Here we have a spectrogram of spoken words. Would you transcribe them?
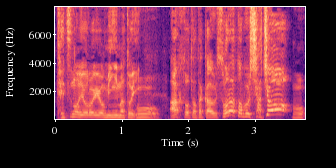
鉄の鎧を身にまとい悪と戦う空飛ぶ社長。お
